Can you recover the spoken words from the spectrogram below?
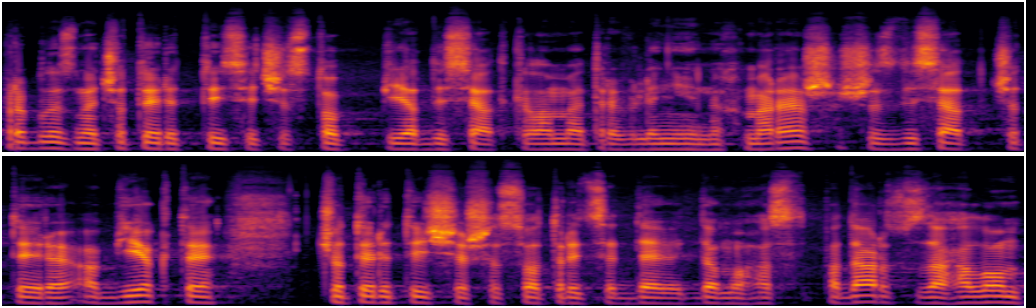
приблизно 4150 кілометрів лінійних мереж, 64 об'єкти, 4639 домогосподарств. Загалом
